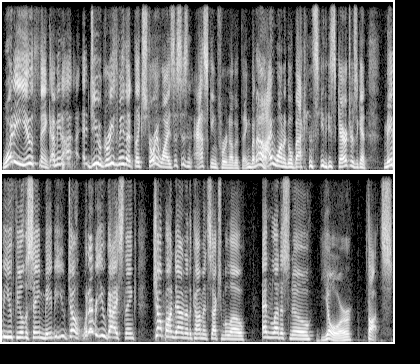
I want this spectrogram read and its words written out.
What do you think? I mean, I- do you agree with me that, like, story wise, this isn't asking for another thing, but No. I want to go back and see these characters again. Maybe you feel the same, maybe you don't. Whatever you guys think, jump on down to the comment section below and let us know your thoughts.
